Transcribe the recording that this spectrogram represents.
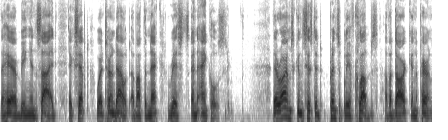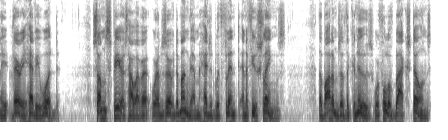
the hair being inside, except where turned out about the neck, wrists, and ankles. Their arms consisted principally of clubs, of a dark and apparently very heavy wood. Some spears, however, were observed among them, headed with flint and a few slings. The bottoms of the canoes were full of black stones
